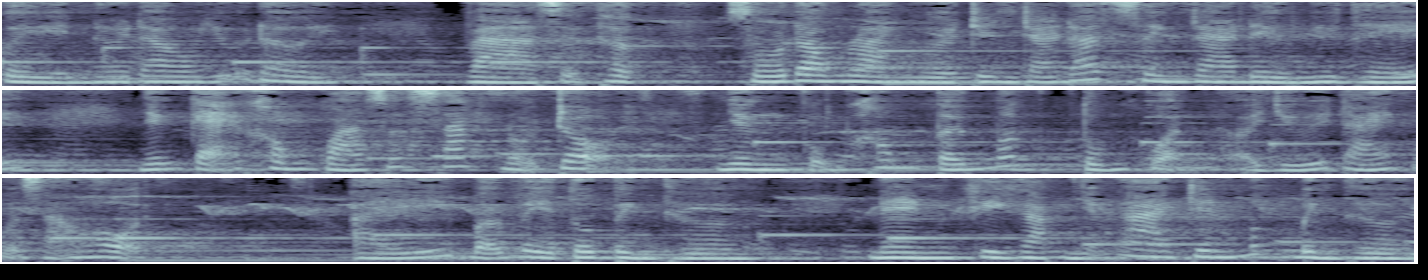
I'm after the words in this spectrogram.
kỳ nơi đâu giữa đời và sự thật số đông loài người trên trái đất sinh ra đều như thế. Những kẻ không quá xuất sắc nổi trội nhưng cũng không tới mức túng quẫn ở dưới đáy của xã hội. Ấy bởi vì tôi bình thường nên khi gặp những ai trên mức bình thường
